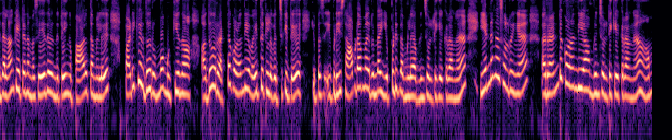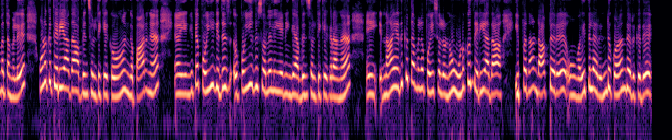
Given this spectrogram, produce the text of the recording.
இதெல்லாம் கேட்டு நம்ம சேது இருந்துட்டு இங்க பாரு தமிழ் படிக்கிறது ரொம்ப முக்கியம் தான் அதுவும் ரெட்டை குழந்தைய வயிற்றுக்குள்ள வச்சுக்கிட்டு இப்போ இப்படி சாப்பிடாம இருந்தா எப்படி தமிழ் அப்படின்னு சொல்லிட்டு கேட்குறாங்க என்னங்க சொல்றீங்க? ரெண்டு குழந்தையா அப்படின்னு சொல்லிட்டு கேட்குறாங்க ஆமா தமிழ் உனக்கு தெரியாதா அப்படின்னு சொல்லிட்டு கேட்கவும் இங்க பாருங்க என்கிட்ட பொய் இது பொய் இது சொல்லலையே நீங்க அப்படின்னு சொல்லிட்டு கேட்குறாங்க நான் எதுக்கு தமிழை பொய் சொல்லணும்? உனக்கும் தெரியாது இப்பதான் டாக்டரு உன் வயித்துல ரெண்டு குழந்தை இருக்குது.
